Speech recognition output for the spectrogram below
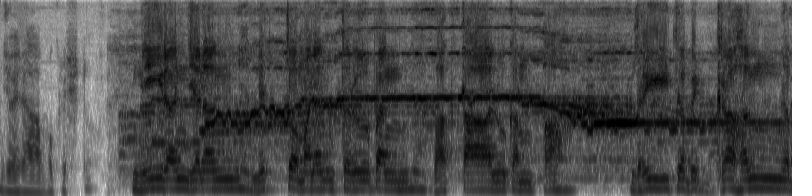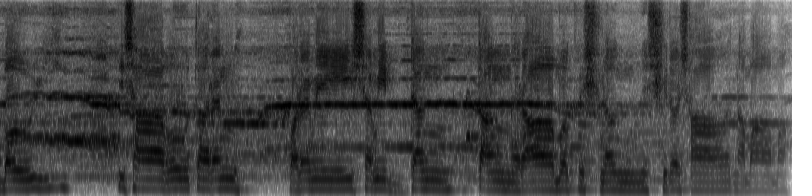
জয় রামকৃষ্ণ। নিরঞ্জনং নিত্যমনন্তরূপং ভক্তানুকম্পা, ধৃতবিগ্রহং বৈ ঈশাবতারং পরমেশমিড্ডং তং রামকৃষ্ণং শিরসা নমামः।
